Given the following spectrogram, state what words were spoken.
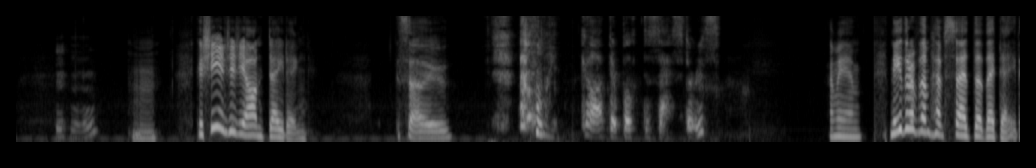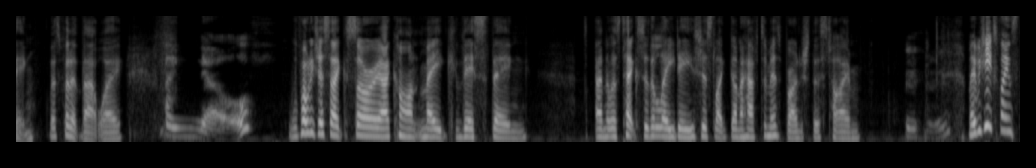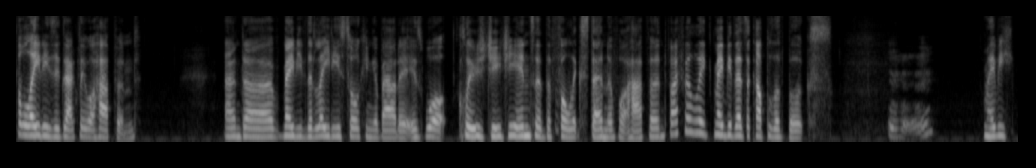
Mm-hmm. Because she and Gigi aren't dating. So, Oh my god, they're both disasters. I mean, neither of them have said that they're dating. Let's put it that way. I know. We're probably just like, sorry, I can't make this thing. and it was texted to the ladies, just like gonna have to miss brunch this time. Mm-hmm. Maybe she explains to the ladies exactly what happened. And uh, maybe the ladies talking about it is what clues Gigi into the full extent of what happened. But I feel like maybe there's a couple of books. Mm-hmm. Maybe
